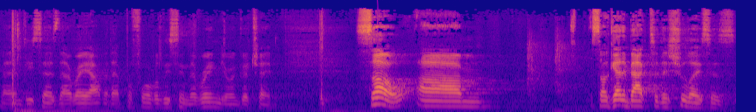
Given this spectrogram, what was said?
And he says that right out with that before releasing the ring, you're in good shape. So, um, so getting back to the shoelaces.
